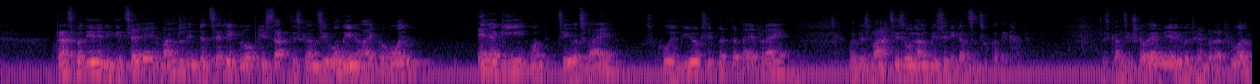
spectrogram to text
transportiert ihn in die Zelle, wandelt in der Zelle, grob gesagt, das Ganze um in Alkohol, Energie und CO2, also Kohlendioxid wird dabei frei. Und das macht sie so lange, bis sie den ganzen Zucker weg hat. Das Ganze steuern wir über Temperatur.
